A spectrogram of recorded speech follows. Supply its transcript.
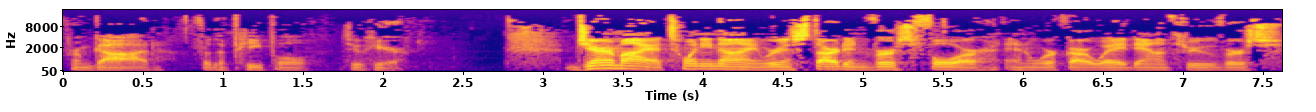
from God for the people to hear. Jeremiah 29, we're going to start in verse 4 and work our way down through verse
